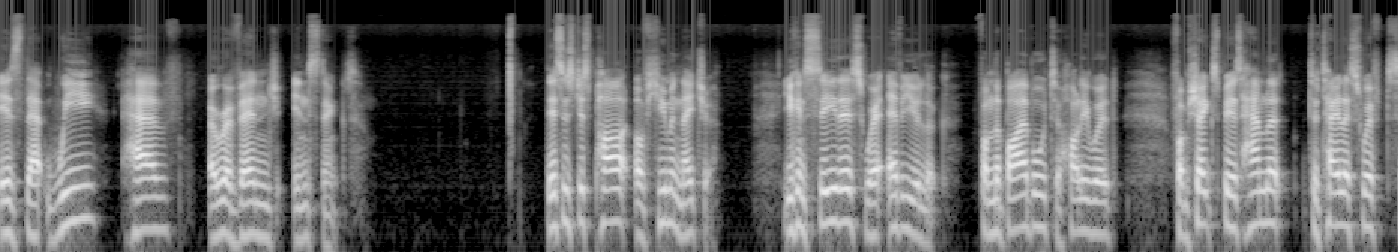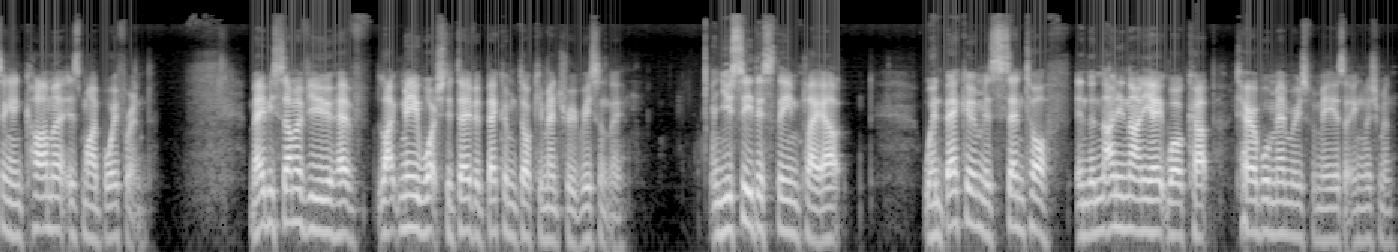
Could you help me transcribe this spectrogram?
is that we have a revenge instinct. This is just part of human nature. You can see this wherever you look, from the Bible to Hollywood, from Shakespeare's Hamlet to Taylor Swift singing Karma is My Boyfriend. Maybe some of you have, like me, watched a David Beckham documentary recently, and you see this theme play out. When Beckham is sent off in the 1998 World Cup, terrible memories for me as an Englishman,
